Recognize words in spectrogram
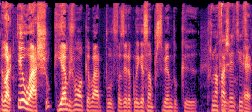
Agora, eu acho que ambos vão acabar por fazer a coligação percebendo que. Porque não que, faz sentido. É,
